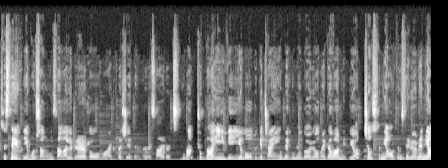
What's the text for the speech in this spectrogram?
işte sevdiğim, hoşlandığım insanlarla bir arada olma, arkadaş edinme vesaire açısından çok daha iyi bir yıl oldu geçen yıl ve bu yılda öyle olmaya devam ediyor. Çalıştığım ya ortamı seviyorum. Yani ya,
